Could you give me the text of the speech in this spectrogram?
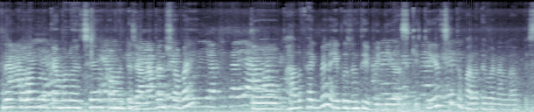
আমাদের কলাগুলো কেমন হয়েছে কমেন্টে জানাবেন সবাই। তো ভালো থাকবেন, এই পর্যন্তই ভিডিও আজকে, ঠিক আছে? তো ভালো থাকবেন, আল্লাহ হাফিজ।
